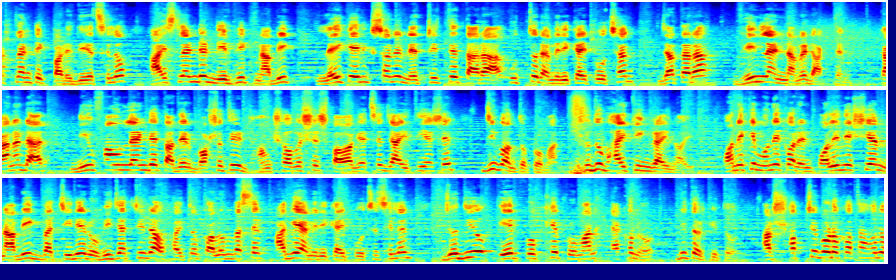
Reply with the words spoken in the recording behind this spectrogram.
আটলান্টিক পাড়ি দিয়েছিল। আইসল্যান্ডের নির্ভীক নাবিক লেইক এরিকসনের নেতৃত্বে তারা উত্তর আমেরিকায় পৌঁছান, যা তারা ভিনল্যান্ড নামে ডাকতেন। কানাডার নিউ ফাউন্ডল্যান্ডে তাদের বসতির ধ্বংস অবশেষ পাওয়া গেছে, যা ইতিহাসের জীবন্ত প্রমাণ। শুধু ভাইকিংরাই নয় অনেকে মনে করেন পলিনেশিয়ান নাবিক বা চীনের অভিযাত্রীরাও হয়তো কলম্বাসের আগে আমেরিকায় পৌঁছেছিলেন, যদিও এর পক্ষে প্রমাণ এখনও বিতর্কিত। আর সবচেয়ে বড় কথা হলো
